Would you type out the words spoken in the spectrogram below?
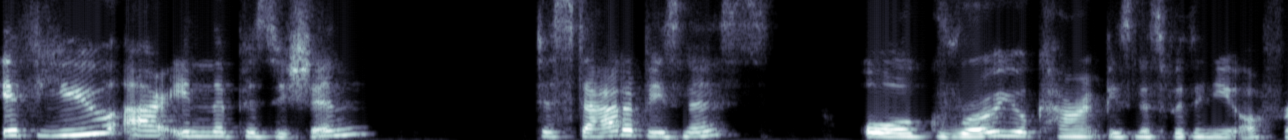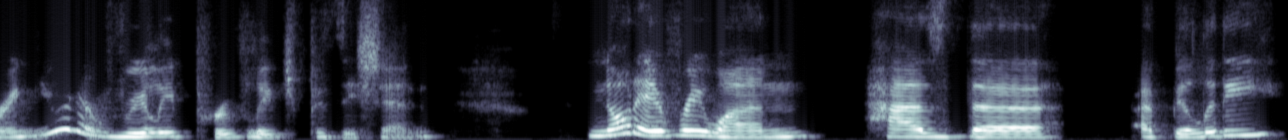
if you are in the position to start a business or grow your current business with a new offering, you're in a really privileged position. Not everyone has the ability,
